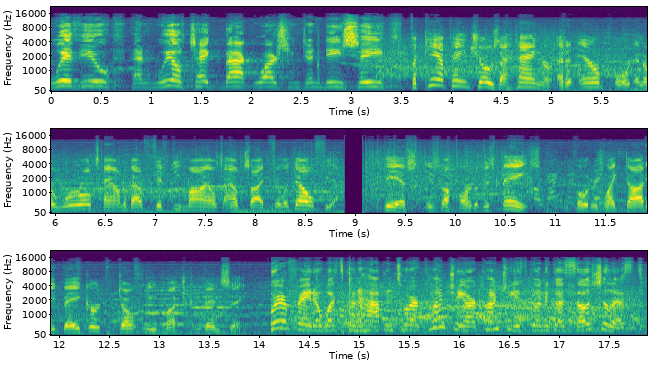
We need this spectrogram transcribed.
with you, and we'll take back Washington, D.C. The campaign chose a hangar at an airport in a rural town about 50 miles outside Philadelphia. This is the heart of his base. Voters like Dottie Baker don't need much convincing. We're afraid of what's going to happen to our country. Our country is going to go socialist.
